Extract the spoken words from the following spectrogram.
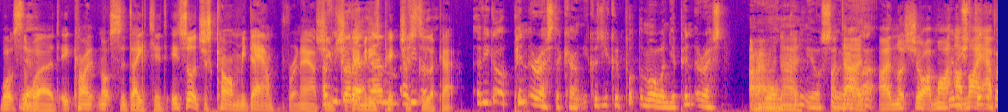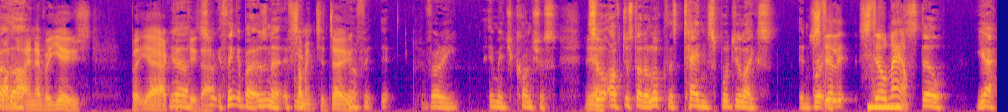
What's the Yeah. word? It kind of not sedated. It sort of just calmed me down for an hour. She, she gave a, me these um, pictures to look at. Have you got a Pinterest account? Because you could put them all on your Pinterest I wall, know. couldn't you, or I don't. like? I'm not sure. I might. Maybe I might have one that. that. I never use. But yeah, I could yeah, do something that. to think about, isn't it? If you- Something to do. You know, if it, it- very image conscious. Yeah. So I've just had a look. There's ten Spudger likes in Britain. Still, still now. Still, yeah.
